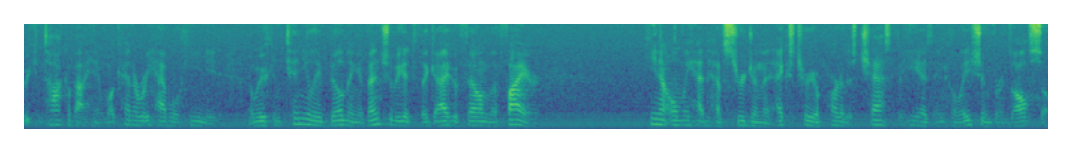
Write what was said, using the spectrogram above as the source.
We can talk about him. What kind of rehab will he need? And we are continually building. Eventually, we get to the guy who fell into the fire. He not only had to have surgery on the exterior part of his chest, but he has inhalation burns also.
